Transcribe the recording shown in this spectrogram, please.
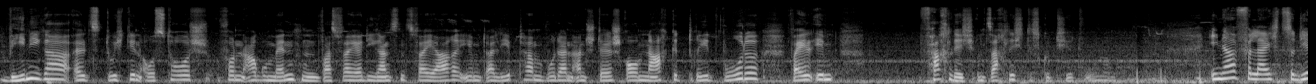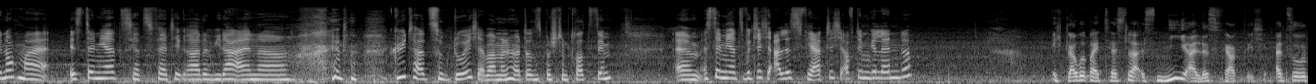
weniger als durch den Austausch von Argumenten, was wir ja die ganzen zwei Jahre eben erlebt haben, wo dann an Stellschrauben nachgedreht wurde, weil eben fachlich und sachlich diskutiert wurde. Ina, vielleicht zu dir nochmal. Ist denn jetzt, jetzt fährt hier gerade wieder eine, ein Güterzug durch, aber man hört uns bestimmt trotzdem. Ähm, ist denn jetzt wirklich alles fertig auf dem Gelände? Ich glaube, bei Tesla ist nie alles fertig. Also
